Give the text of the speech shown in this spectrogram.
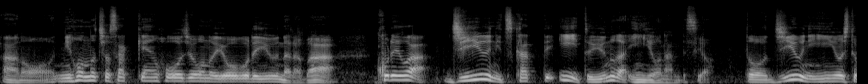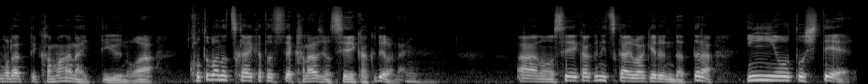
あの日本の著作権法上の用語で言うならばこれは自由に使っていいというのが引用なんですよ。と自由に引用してもらって構わないっていうのは言葉の使い方としては必ずしも正確ではない。あの正確に使い分けるんだったら引用として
